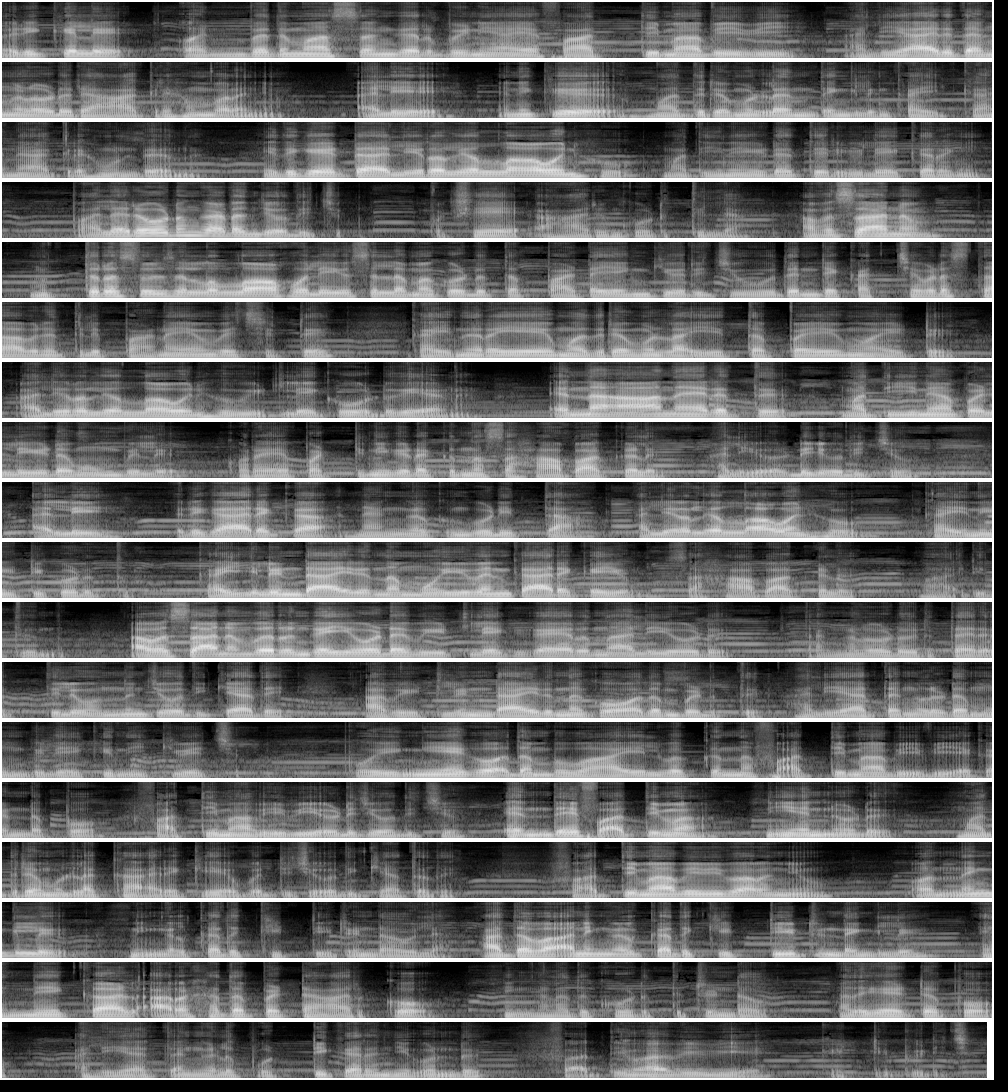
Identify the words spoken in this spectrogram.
ഒരിക്കൽ ഒൻപത് മാസം ഗർഭിണിയായ ഫാത്തിമ ബീവി അലിയാര് തങ്ങളോടൊരു ആഗ്രഹം പറഞ്ഞു. അലിയെ എനിക്ക് മധുരമുള്ള എന്തെങ്കിലും കഴിക്കാൻ ആഗ്രഹമുണ്ട് എന്ന്. ഇത് കേട്ട് അലി റലിയല്ലാവൻഹു മദീനയുടെ തെരുവിലേക്ക് ഇറങ്ങി. പലരോടും കടം ചോദിച്ചു പക്ഷേ ആരും കൊടുത്തില്ല. അവസാനം മുത്തറസൂൽ സല്ലാഹു അലൈഹി വസല്ലമ കൊടുത്ത പടയങ്കി ഒരു ജൂതന്റെ കച്ചവട സ്ഥാപനത്തിൽ പണയം വെച്ചിട്ട് കൈനിറയെ മധുരമുള്ള ഈത്തപ്പഴയുമായിട്ട് അലി റളിയല്ലാഹു അൻഹു വീട്ടിലേക്ക് ഓടുകയാണ്. എന്നാൽ ആ നേരത്ത് മദീന പള്ളിയുടെ മുമ്പിൽ കുറേ പട്ടിണി കിടക്കുന്ന സഹാബാക്കൾ അലിയോട് ചോദിച്ചു അലി ഒരു കാരക്ക ഞങ്ങൾക്കും കൂടി താ അലി റളിയല്ലാഹു അൻഹു കൈ നീട്ടിക്കൊടുത്തു കയ്യിലുണ്ടായിരുന്ന മുഴുവൻ കാരക്കയും സഹാബാക്കൾ വാരി തിന്നു. അവസാനം വെറും കൈയോടെ വീട്ടിലേക്ക് കയറുന്ന അലിയോട് തങ്ങളോട് ഒരു തരത്തിലും ഒന്നും ചോദിക്കാതെ ആ വീട്ടിലുണ്ടായിരുന്ന ഗോതമ്പെടുത്ത് ഹലിയാർ തങ്ങളുടെ മുമ്പിലേക്ക് നീക്കിവെച്ചു പൊയുങ്ങിയ ഗോതമ്പ് വായിൽ വെക്കുന്ന ഫാത്തിമ ബീവിയെ കണ്ടപ്പോൾ ഫാത്തിമ ബീവിയോട് ചോദിച്ചു എന്തേ ഫാത്തിമ നീ എന്നോട് മധുരമുള്ള കാരക്കയെ പറ്റി ചോദിക്കാത്തത്? ഫാത്തിമ ബീവി പറഞ്ഞു ഒന്നെങ്കിൽ നിങ്ങൾക്കത് കിട്ടിയിട്ടുണ്ടാവില്ല അഥവാ നിങ്ങൾക്കത് കിട്ടിയിട്ടുണ്ടെങ്കിൽ എന്നേക്കാൾ അർഹതപ്പെട്ട ആർക്കോ നിങ്ങളത് കൊടുത്തിട്ടുണ്ടാവും. അത് കേട്ടപ്പോൾ അലിയാത്തങ്ങൾ പൊട്ടിക്കരഞ്ഞുകൊണ്ട് ഫാത്തിമ ബീവിയെ കെട്ടിപ്പിടിച്ചു.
